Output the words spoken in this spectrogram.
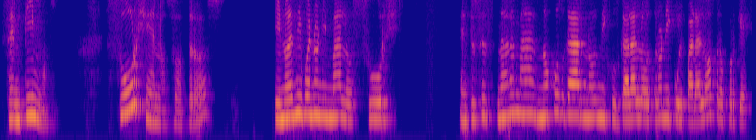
sentimos surge en nosotros y no es ni bueno ni malo, surge. Entonces, nada más, no juzgarnos, ni juzgar al otro, ni culpar al otro, porque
